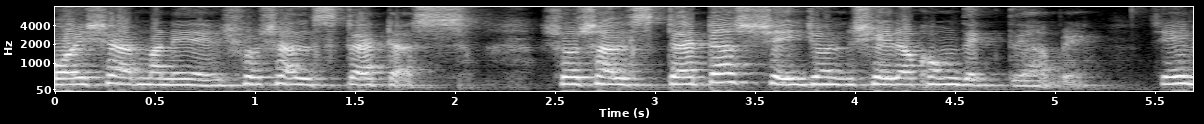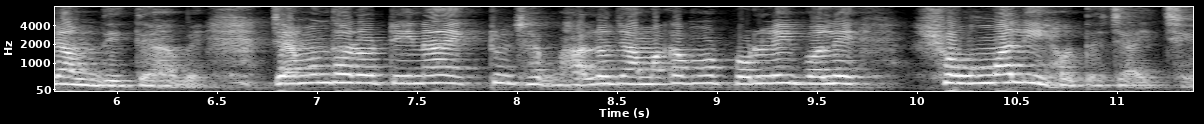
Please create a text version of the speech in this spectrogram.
পয়সা মানে সোশ্যাল স্ট্যাটাস সোশ্যাল স্ট্যাটাস সেই জন্য সেই রকম দেখতে হবে, সেই রকম দিতে হবে। যেমন ধরো টিনা একটু ভালো জামা কাপড় পরলেই বলে, সৌমালি হতে চাইছে।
